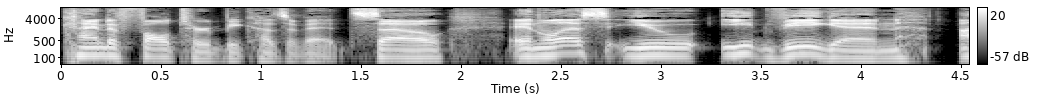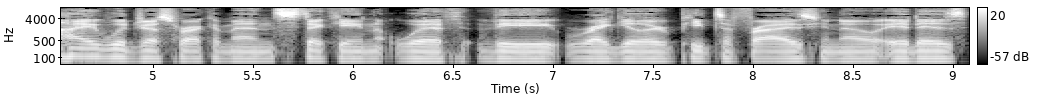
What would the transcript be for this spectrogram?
kind of faltered because of it. So, unless you eat vegan, I would just recommend sticking with the regular pizza fries. You know, it is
